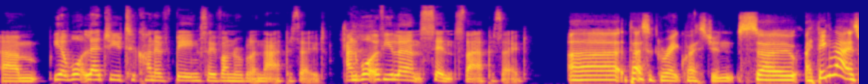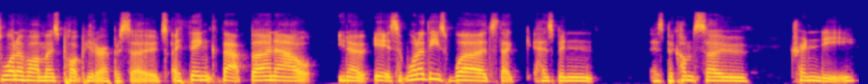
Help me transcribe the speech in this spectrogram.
um, yeah, what led you to kind of being so vulnerable in that episode, and what have you learned since that episode? Uh, that's a great question. So I think that is one of our most popular episodes. I think that burnout, you know, it's one of these words that has been has become so trendy,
